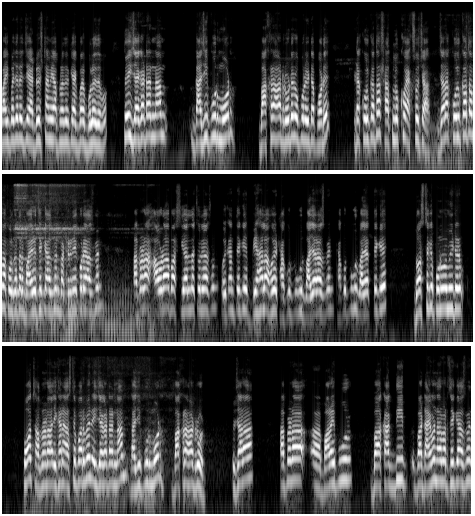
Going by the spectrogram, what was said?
বাইক বাজারের যে অ্যাড্রেসটা আমি আপনাদেরকে একবার বলে দেবো তো এই জায়গাটার নাম গাজীপুর মোড় বাখরাহাট রোডের ওপর এটা পড়ে এটা কলকাতা সাত লক্ষ একশো চার। যারা কলকাতা বা কলকাতার বাইরে থেকে আসবেন বা ট্রেনে করে আসবেন, আপনারা হাওড়া বা শিয়ালদা চলে আসুন। ওইখান থেকে বেহালা হয়ে ঠাকুরপুকুর বাজার আসবেন। ঠাকুরপুকুর বাজার থেকে দশ থেকে পনেরো মিনিটের পথ আপনারা এখানে আসতে পারবেন। এই জায়গাটার নাম গাজীপুর মোড়, বাঁকড়াহাট রোড। তো যারা আপনারা বারুইপুর বা কাকদ্বীপ বা ডায়মন্ড হারবার থেকে আসবেন,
